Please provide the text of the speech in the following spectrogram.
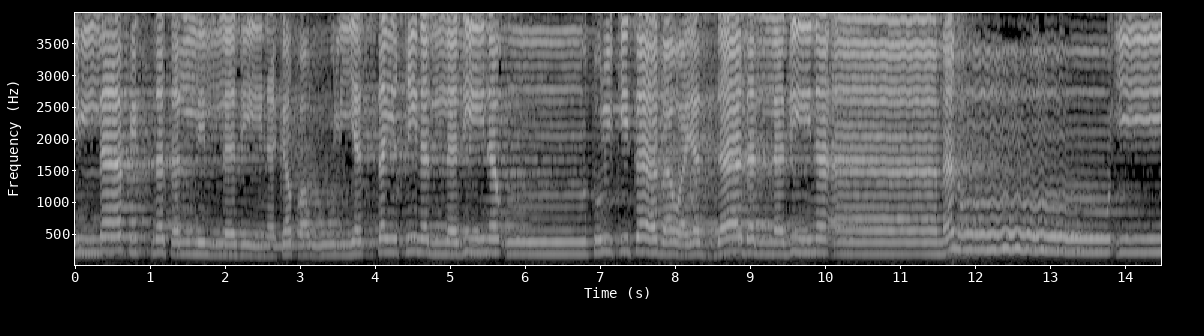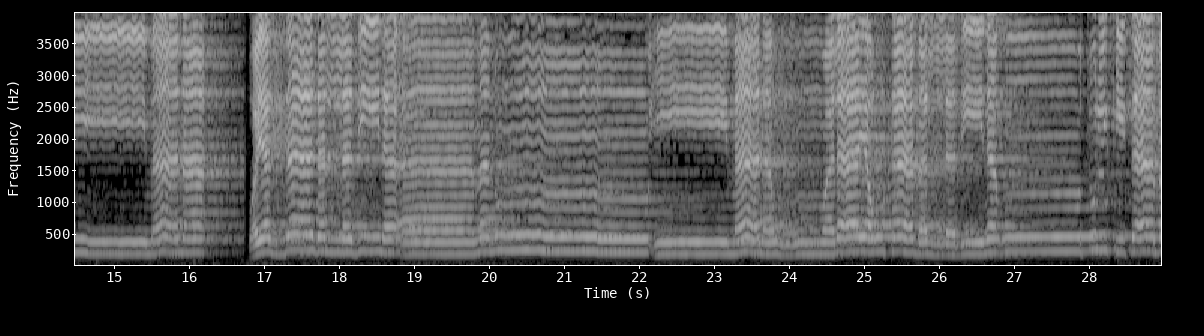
إلا فتنة للذين كفروا ليستيقن الذين أوتوا الكتاب ويزداد الذين آمنوا إيمانا ويزداد الذين آمنوا يرتاب الذين أوتوا الكتاب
